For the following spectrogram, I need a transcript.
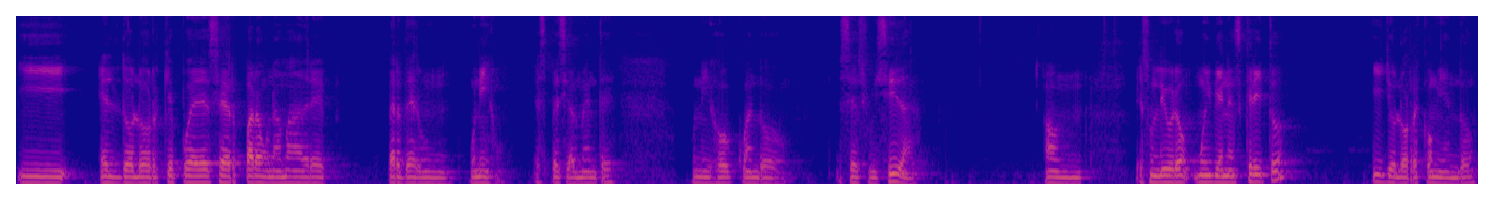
y el dolor que puede ser para una madre perder un, hijo, especialmente un hijo cuando se suicida. Um, es un libro muy bien escrito y yo lo recomiendo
